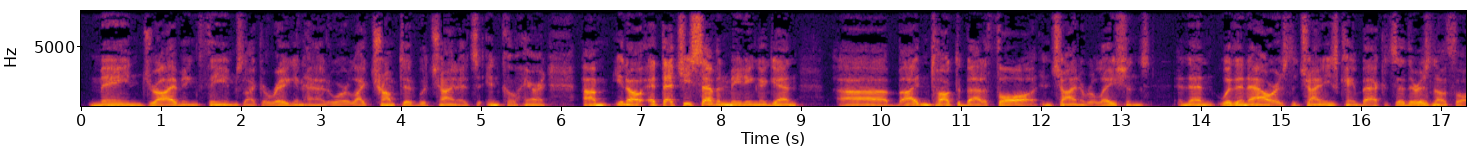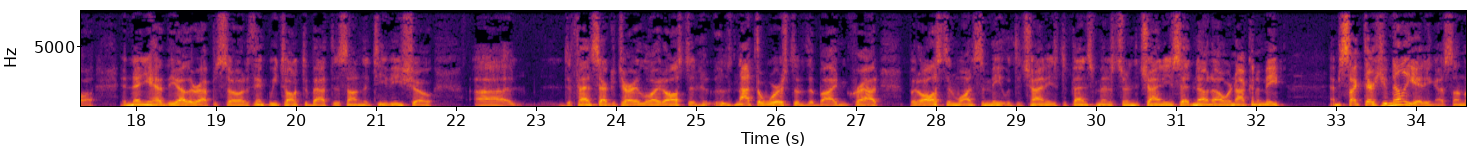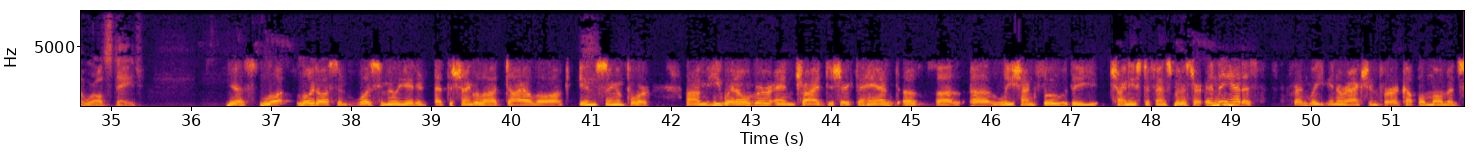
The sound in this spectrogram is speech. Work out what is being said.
main driving themes like a Reagan had or like Trump did with China. It's incoherent. Um, you know, at that G7 meeting, again, uh, Biden talked about a thaw in China relations. And then within hours, the Chinese came back and said there is no thaw. And then you had the other episode. I think we talked about this on the TV show. Uh, Defense Secretary Lloyd Austin, who, who's not the worst of the Biden crowd, but Austin wants to meet with the Chinese defense minister, and the Chinese said, no, no, we're not going to meet. And it's like they're humiliating us on the world stage. Yes, Lloyd Austin was humiliated at the Shangri-La dialogue in Singapore. Um, he went over and tried to shake the hand of uh, uh, Li Shangfu, the Chinese defense minister, and they had a friendly interaction for a couple moments.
